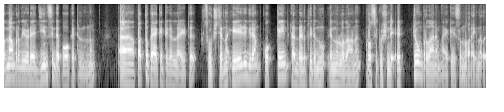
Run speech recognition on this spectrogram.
ഒന്നാം പ്രതിയുടെ ജീൻസിന്റെ പോക്കറ്റിൽ നിന്നും പത്ത് പാക്കറ്റുകളിലായിട്ട് സൂക്ഷിച്ചിരുന്ന ഏഴ് ഗ്രാം കൊക്കൈൻ കണ്ടെടുത്തിരുന്നു എന്നുള്ളതാണ് പ്രോസിക്യൂഷന്റെ ഏറ്റവും പ്രധാനമായ കേസ് എന്ന് പറയുന്നത്.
